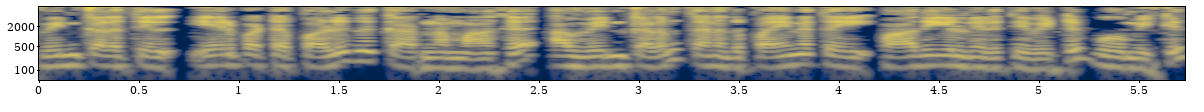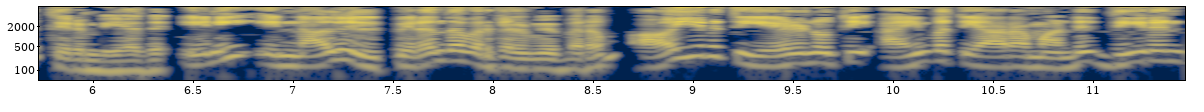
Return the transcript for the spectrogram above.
விண்கலத்தில் ஏற்பட்ட பழுது காரணமாக அவ்விண்கலம் தனது பயணத்தை பாதியில் நிறுத்திவிட்டு பூமிக்கு திரும்பியது. இனி இந்நாளில் பிறந்தவர்கள் விவரம் ஆயிரத்தி எழுநூத்தி ஐம்பத்தி ஆறாம் ஆண்டு தீரன்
